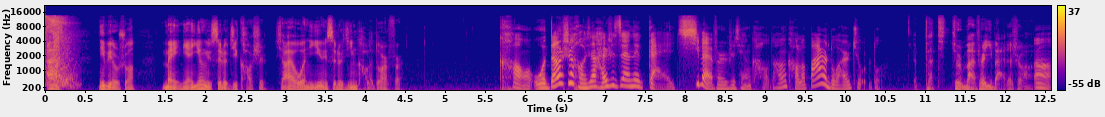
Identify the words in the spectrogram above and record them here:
哎，你比如说每年英语四六级考试，小艾，我问你，英语四六级你考了多少分？考，我当时好像还是在那改七百分之前考的，好像考了八十多还是九十多？不，就是满分一百的时候。嗯。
